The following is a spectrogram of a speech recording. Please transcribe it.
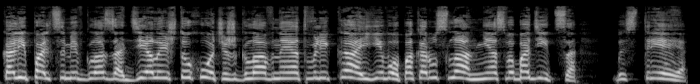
кали пальцами в глаза, делай что хочешь, главное, отвлекай его, пока Руслан не освободится. Быстрее,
